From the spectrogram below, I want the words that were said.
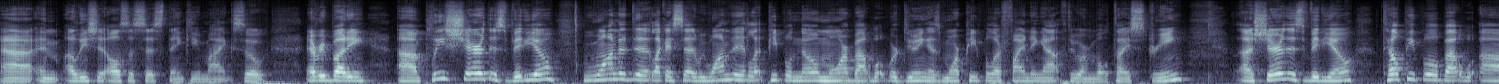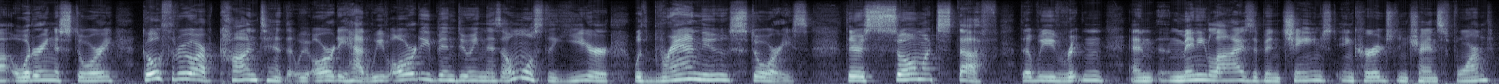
Uh, and Alisha also says thank you, Mike. So everybody, uh, please share this video. We wanted to, like I said, we wanted to let people know more about what we're doing as more people are finding out through our multi-stream. Uh, share this video. Tell people about uh, ordering a story. Go through our content that we already had. We've already been doing this almost a year with brand new stories. There's so much stuff that we've written, and many lives have been changed, encouraged, and transformed.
